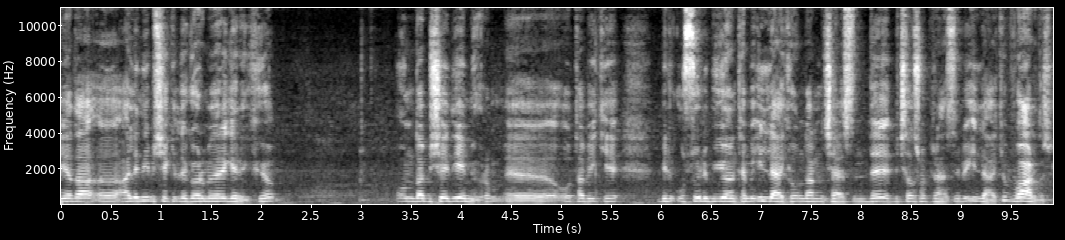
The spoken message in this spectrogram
ya da e, aleni bir şekilde görmeleri gerekiyor. Onu da bir şey diyemiyorum. E, o tabii ki bir usulü bir yöntemi illaki onların içerisinde bir çalışma prensibi illaki vardır.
